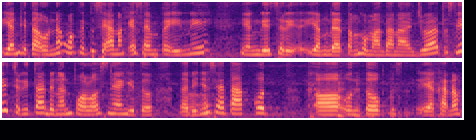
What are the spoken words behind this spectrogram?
yang kita undang waktu itu si anak SMP ini yang dia ceri- yang datang ke Mata Najwa terus dia cerita dengan polosnya gitu. Tadinya saya takut uh, untuk ya karena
